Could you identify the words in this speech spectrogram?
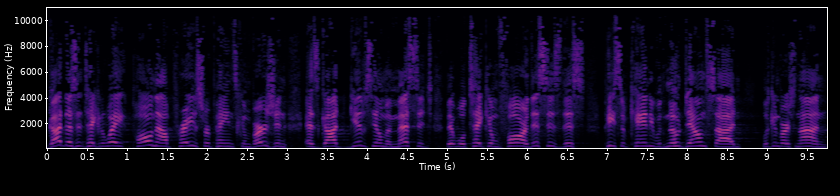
God doesn't take it away. Paul now prays for Payne's conversion as God gives him a message that will take him far. This is this piece of candy with no downside. Look in verse 9.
